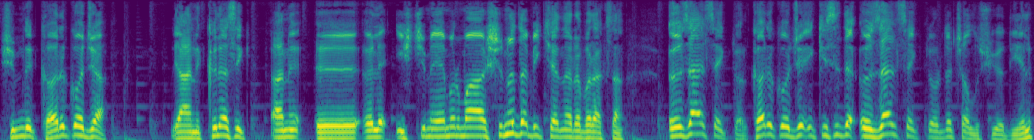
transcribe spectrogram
Şimdi karı koca yani klasik hani e, öyle işçi memur maaşını da bir kenara bıraksan özel sektör karı koca ikisi de özel sektörde çalışıyor diyelim.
